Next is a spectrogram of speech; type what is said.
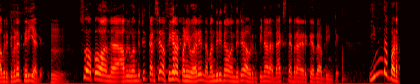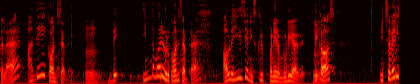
அவருக்கு விட தெரியாது. சோ அப்போ அந்த அவர் வந்துட்டு கடைசியா ஃபிகர் அவுட் பண்ணிடுவாரு இந்த மந்திரி தான் வந்துட்டு அவருக்கு பின்னால பேக் ஸ்டெபரா இருக்குது அப்படின்ட்டு. இந்த படத்துல அதே கான்செப்ட் இந்த மாதிரி ஒரு கான்செப்டை அவ்வளவு ஈஸியா நீ ஸ்கிரிப்ட் பண்ணிட முடியாது. Because it's a very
